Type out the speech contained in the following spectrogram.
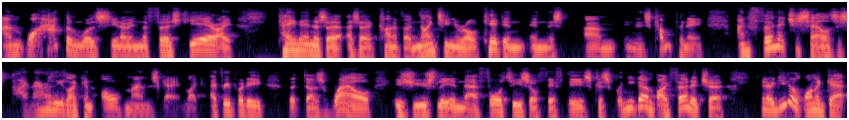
And what happened was, you know, in the first year, I came in as a, as a kind of a 19 year old kid in, in this, um, in this company. And furniture sales is primarily like an old man's game. Like everybody that does well is usually in their 40s or 50s. Because when you go and buy furniture, you know, you don't want to get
